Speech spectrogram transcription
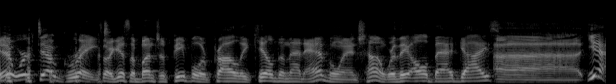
Yeah, it worked out great. So I guess a bunch of people are probably killed in that avalanche, huh? Were they all bad guys? Uh, yeah.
